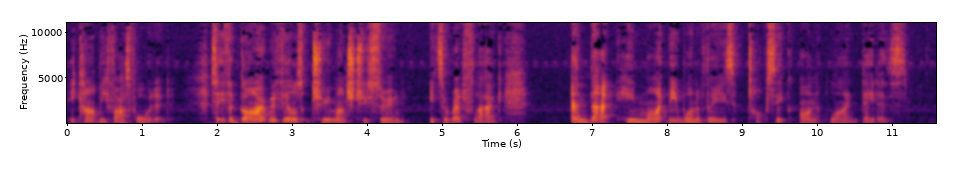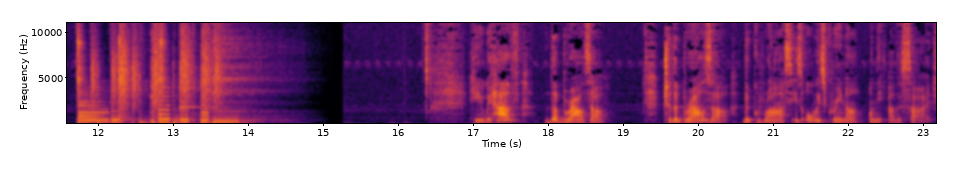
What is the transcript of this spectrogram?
It can't be fast forwarded. So if a guy reveals too much too soon, it's a red flag. And that he might be one of these toxic online daters. Here we have the browser. To the browser, the grass is always greener on the other side.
